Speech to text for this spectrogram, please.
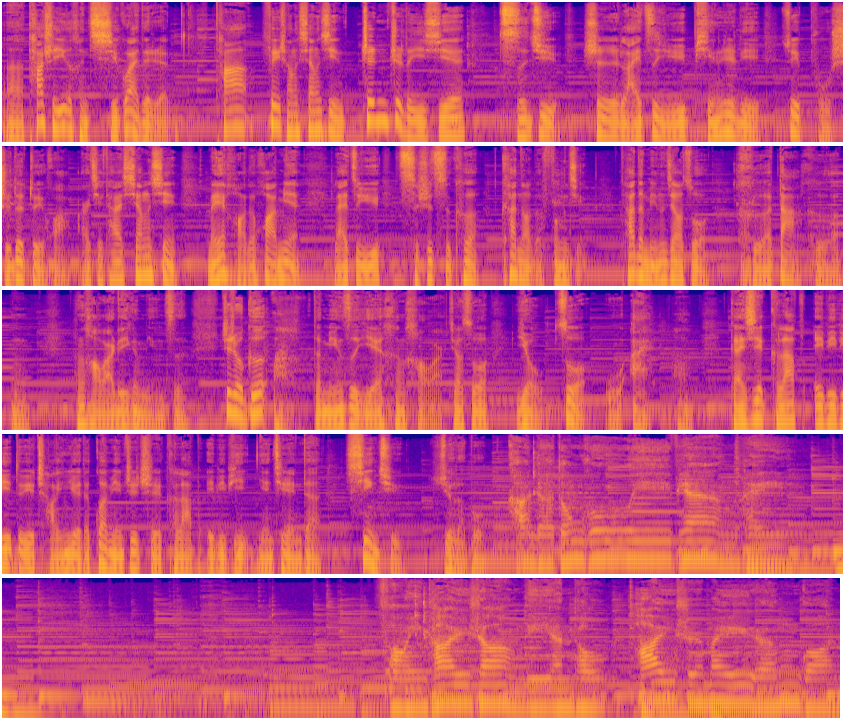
呃，他是一个很奇怪的人，他非常相信真挚的一些词句是来自于平日里最朴实的对话，而且他相信美好的画面来自于此时此刻看到的风景。他的名字叫做何大河，嗯，很好玩的一个名字。这首歌啊的名字也很好玩，叫做有作无爱啊。感谢 Club A P P 对于潮音乐的冠名支持，Club A P P 年轻人的兴趣俱乐部。看着东湖一片黑，放映台上的烟头还是没人管。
